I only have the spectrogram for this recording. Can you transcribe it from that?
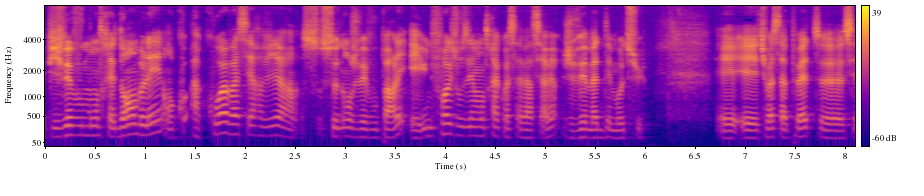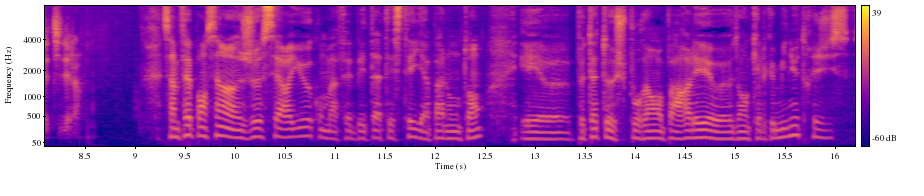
Et puis je vais vous montrer d'emblée à quoi va servir ce dont je vais vous parler. Et une fois que je vous ai montré à quoi ça va servir, je vais mettre des mots dessus. Et, tu vois, ça peut être euh, cette idée-là. Ça me fait penser à un jeu sérieux qu'on m'a fait bêta tester il n'y a pas longtemps. Et euh, peut-être je pourrais en parler euh, dans quelques minutes, Régis.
